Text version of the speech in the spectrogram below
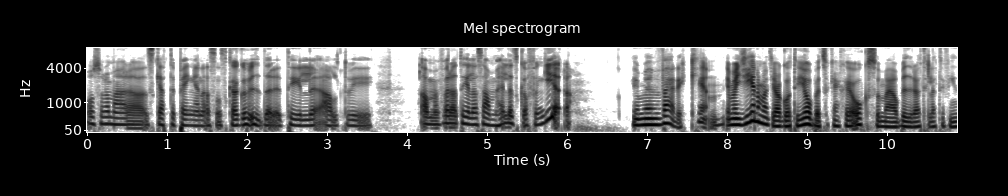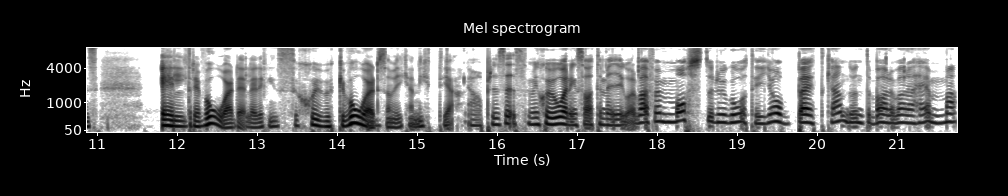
Och så de här äh, skattepengarna som ska gå vidare till allt vi... Ja, men för att hela samhället ska fungera. Ja, men verkligen. Ja, men genom att jag går till jobbet så kanske jag också är med och bidrar till att det finns äldrevård eller det finns sjukvård som vi kan nyttja. Ja, precis. Min sjuåring sa till mig igår, varför måste du gå till jobbet? Kan du inte bara vara hemma?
